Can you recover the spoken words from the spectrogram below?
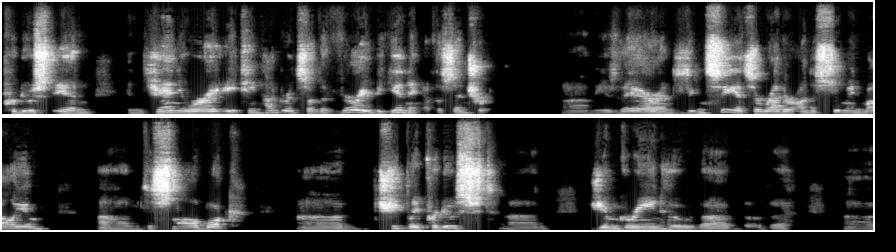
produced in in January 1800, so the very beginning of the century. Um, he is there, and as you can see, it's a rather unassuming volume. Um, it's a small book, uh, cheaply produced. Um, Jim Green, who the the, uh,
